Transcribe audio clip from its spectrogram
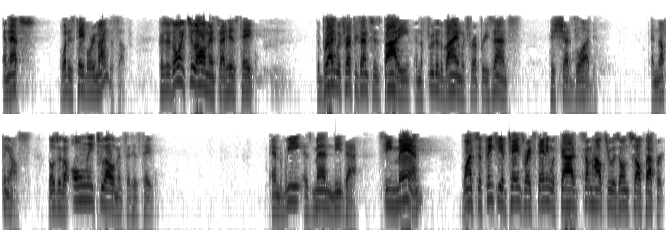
And that's what his table reminds us of. Because there's only two elements at his table. The bread which represents his body and the fruit of the vine which represents his shed blood. And nothing else. Those are the only two elements at his table. And we as men need that. See, man wants to think he obtains right standing with God somehow through his own self-effort.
